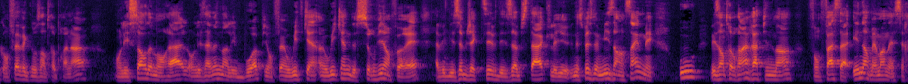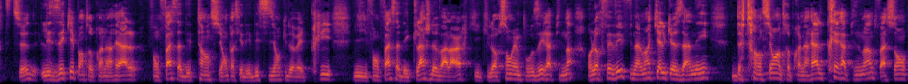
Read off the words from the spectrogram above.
qu'on fait avec nos entrepreneurs. On les sort de Montréal, on les amène dans les bois, puis on fait un week-end, un week-end de survie en forêt avec des objectifs, des obstacles, une espèce de mise en scène, mais où les entrepreneurs rapidement font face à énormément d'incertitudes. Les équipes entrepreneuriales font face à des tensions parce qu'il y a des décisions qui doivent être prises. Ils font face à des clashs de valeurs qui, leur sont imposés rapidement. On leur fait vivre finalement quelques années de tensions entrepreneuriales très rapidement, de façon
